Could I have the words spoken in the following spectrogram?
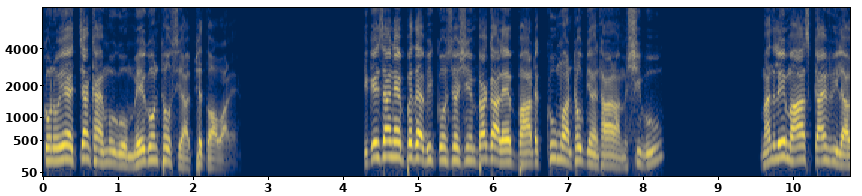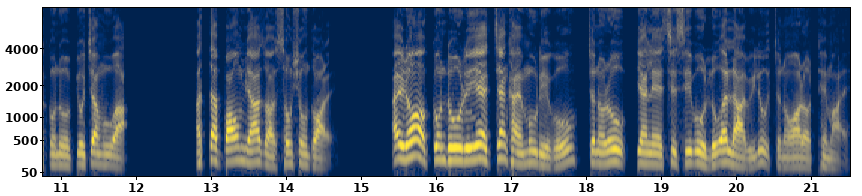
ကွန်ဒိုရဲ့ကြန့်ခိုင်မှုကိုမေးခွန်းထုတ်เสียဖြစ်သွားပါတယ်ဒီကိစ္စနဲ့ပတ်သက်ပြီး construction ဘက်ကလည်းဘာတစ်ခုမှထုတ်ပြန်ထားတာမရှိဘူး မန္တလေးမှာ Sky Villa ကွန်ဒိုပြိုကျမှုကအသက်ပေါင်းများစွာ ဆုံးရှုံးသွားတယ်။အဲဒီတော့ကွန်ဒိုတွေရဲ့ကြန့်ခိုင်မှုတွေကိုကျွန်တော်တို့ပြန်လည်စစ်ဆေးဖို့လိုအပ်လာပြီလို့ကျွန်တော်ကတော့ထင်ပါတယ်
